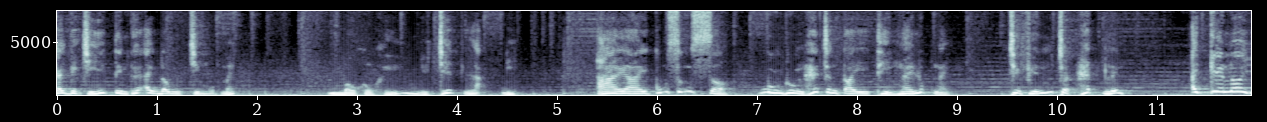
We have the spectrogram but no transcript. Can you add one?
Cách vị trí tìm thấy anh đông chỉ một mét. Bầu không khí như chết lặng đi. Ai ai cũng sững sờ bùn rùn hết chân tay thì ngay lúc này, chị phiến chợt hét lên. Anh kiên ơi!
